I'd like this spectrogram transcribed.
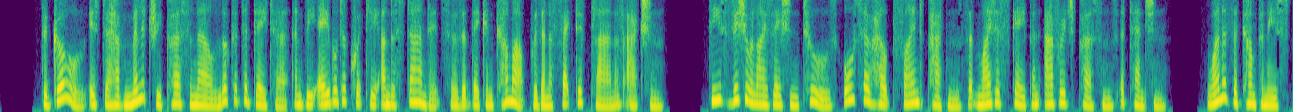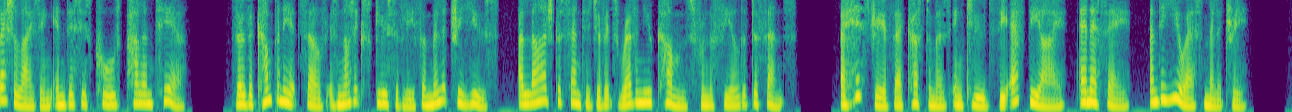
The goal is to have military personnel look at the data and be able to quickly understand it so that they can come up with an effective plan of action. These visualization tools also help find patterns that might escape an average person's attention. One of the companies specializing in this is called Palantir. Though the company itself is not exclusively for military use, a large percentage of its revenue comes from the field of defense. A history of their customers includes the FBI, NSA, and the US military.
